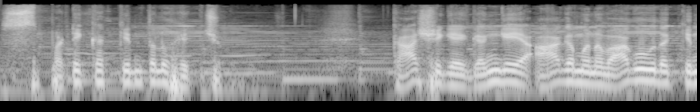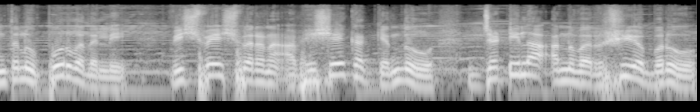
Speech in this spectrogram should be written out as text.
ಸ್ಫಟಿಕಕ್ಕಿಂತಲೂ ಹೆಚ್ಚು. ಕಾಶಿಗೆ ಗಂಗೆಯ ಆಗಮನವಾಗುವುದಕ್ಕಿಂತಲೂ ಪೂರ್ವದಲ್ಲಿ ವಿಶ್ವೇಶ್ವರನ ಅಭಿಷೇಕಕ್ಕೆಂದು ಜಟಿಲ ಅನ್ನುವ ಋಷಿಯೊಬ್ಬರು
